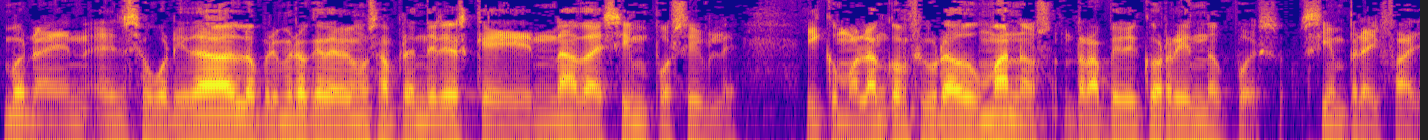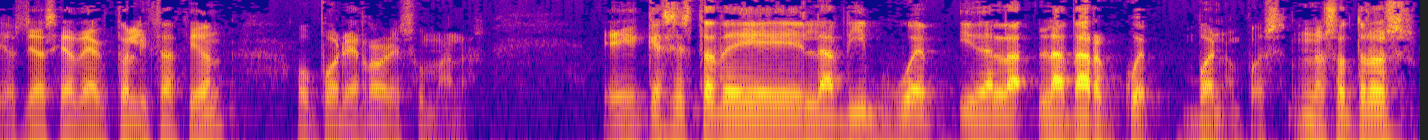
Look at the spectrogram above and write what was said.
Bueno, en, en, seguridad lo primero que debemos aprender es que nada es imposible. Y como lo han configurado humanos rápido y corriendo, pues siempre hay fallos, ya sea de actualización o por errores humanos. Eh, ¿Qué es esto de la Deep Web y de la, la, Dark Web? Bueno, pues nosotros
